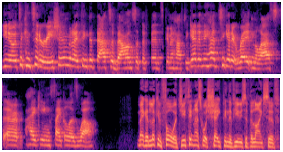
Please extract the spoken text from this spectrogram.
you know, it's a consideration, but I think that that's a balance that the Fed's going to have to get, and they had to get it right in the last uh, hiking cycle as well. Megan, looking forward, do you think that's what's shaping the views of the likes of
